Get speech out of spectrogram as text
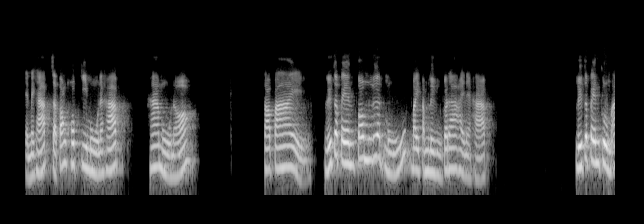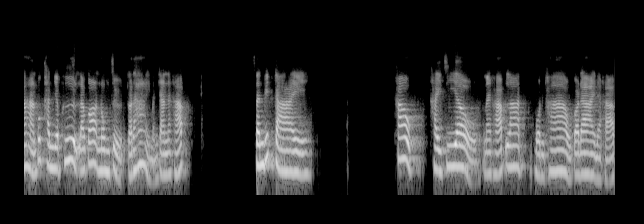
เห็นไหมครับ จะต้องครบกี่หมูนะครับห้าหมูเนาะต่อไป หรือจะเป็นต้มเลือดหมูใบตำลึงก็ได้นะครับ หรือจะเป็นกลุ่มอาหารพวกธัญพืช แล้วก็นมจืดก็ได้เหมือนกันนะครับแซนด์วิชไก่ข้าว ข่เจียวนะครับราดบนข้าวก็ได้นะครับ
